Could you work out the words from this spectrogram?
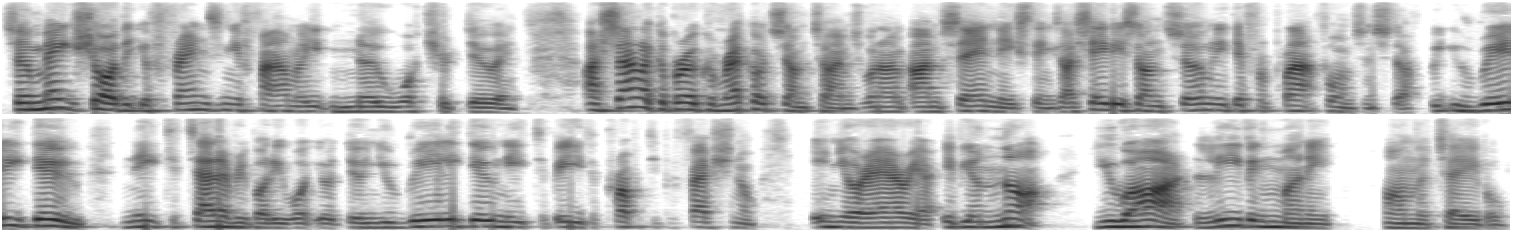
So make sure that your friends and your family know what you're doing. I sound like a broken record sometimes when I'm, I'm, saying these things. I say this on so many different platforms and stuff, but you really do need to tell everybody what you're doing. You really do need to be the property professional in your area. If you're not, you are leaving money on the table.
